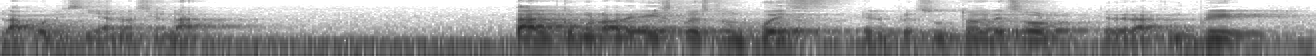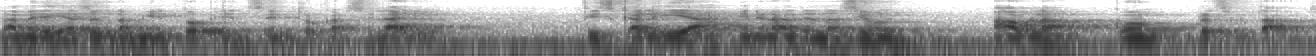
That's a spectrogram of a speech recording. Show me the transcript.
la Policía Nacional. Tal como lo había dispuesto un juez, el presunto agresor deberá cumplir la medida de aseguramiento en centro carcelario. Fiscalía General de Nación habla con resultados.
